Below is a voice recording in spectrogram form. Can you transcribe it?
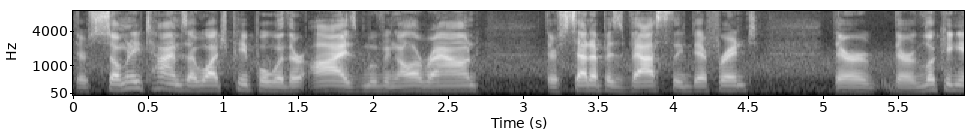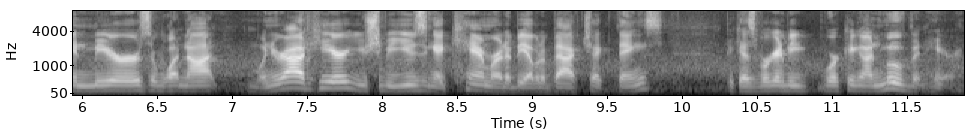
There's so many times I watch people with their eyes moving all around, their setup is vastly different, they're, they're looking in mirrors or whatnot. When you're out here, you should be using a camera to be able to back check things because we're gonna be working on movement here.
